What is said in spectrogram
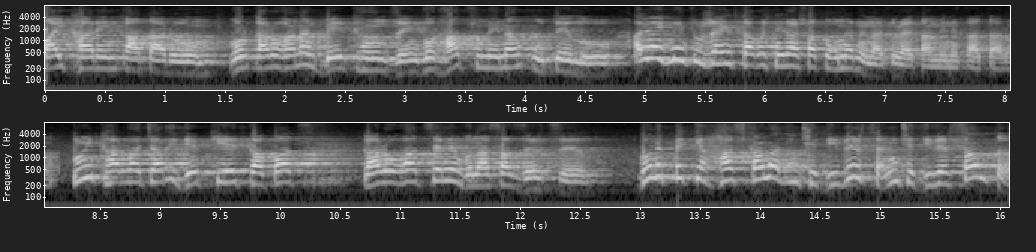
պայքար են կատարում, որ կարողանանք բերքը հնձենք, որ հաց ունենանք ուտելու։ Այո, այդ նույն ուժային կառույցների աշխատողներն են այսօր այդ ամենը կատարում։ Նույն քարվաճարի դեպքի հետ կապած կարողացել են վնասած զերծել։ Գոնե պետք է հասկանալ ինչ է դիվերսիան, ինչ է դիվերսանտը,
